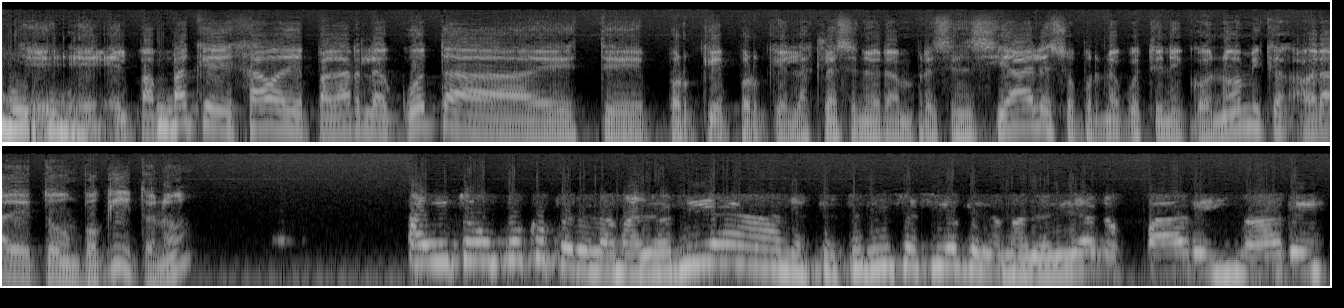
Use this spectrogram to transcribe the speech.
Eh, eh, el papá que dejaba de pagar la cuota, este, ¿por qué? ¿Porque las clases no eran presenciales o por una cuestión económica? Ahora de todo un poquito, ¿no? Hay de todo un poco, pero la mayoría, nuestra experiencia ha sido que la mayoría de los padres y madres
